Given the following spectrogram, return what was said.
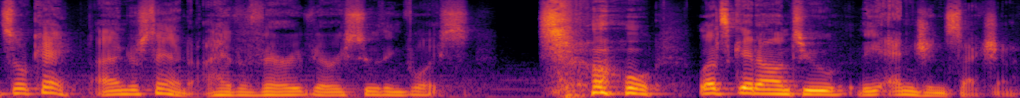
It's okay. I understand. I have a very, very soothing voice. So let's get on to the engine section.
